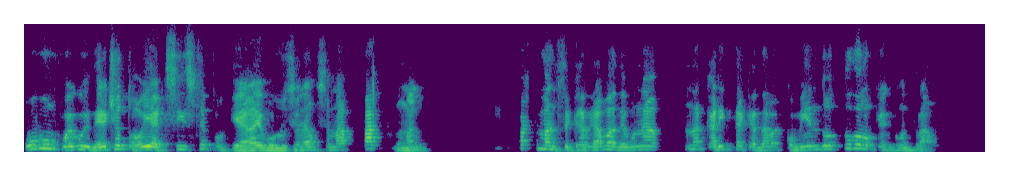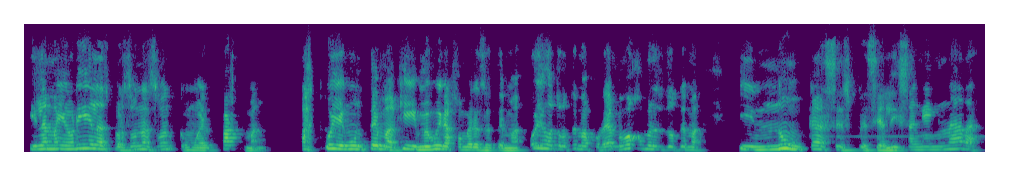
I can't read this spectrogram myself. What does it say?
hubo un juego y de hecho todavía existe porque ha evolucionado, se llama Pac-Man. Pac-Man se cargaba de una una carita que andaba comiendo todo lo que encontraba. Y la mayoría de las personas son como el Pac-Man, ah, hoy en un tema aquí, me voy a comer ese tema, hoy en otro tema por allá, me voy a comer ese otro tema, y nunca se especializan en nada.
